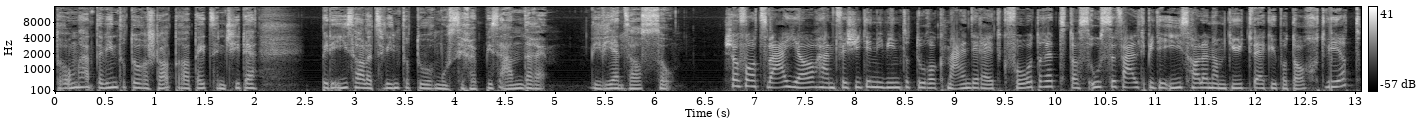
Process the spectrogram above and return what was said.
Darum hat der Winterthurer Stadtrat jetzt entschieden, bei der Eishalle zu Winterthur muss sich etwas ändern. Vivien Sasso. Schon vor zwei Jahren haben verschiedene Winterthurer Gemeinderäte gefordert, dass das Aussenfeld bei den Eishallen am Deutweg überdacht wird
